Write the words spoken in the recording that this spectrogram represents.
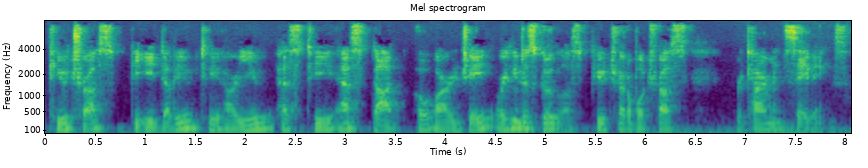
Pew Trust, P E W T R U S T S dot O R G, or you can just Google us, Pew Charitable Trust Retirement Savings,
